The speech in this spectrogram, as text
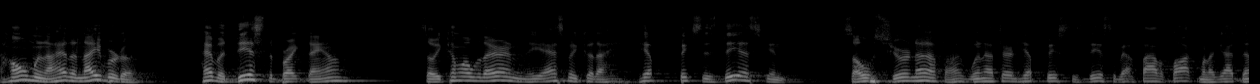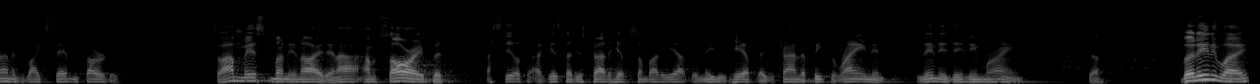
home and I had a neighbor to have a disc to break down. So he come over there and he asked me could I help fix his disc and so sure enough, I went out there and helped fix his disc about five o'clock. When I got done, it was like 7:30. So I missed Monday night, and I, am sorry, but I still, I guess I just tried to help somebody out that needed help. They was trying to beat the rain, and, and then it didn't even rain. So, but anyway,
